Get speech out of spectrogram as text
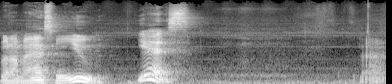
but I'm asking you. Yes. Alright.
